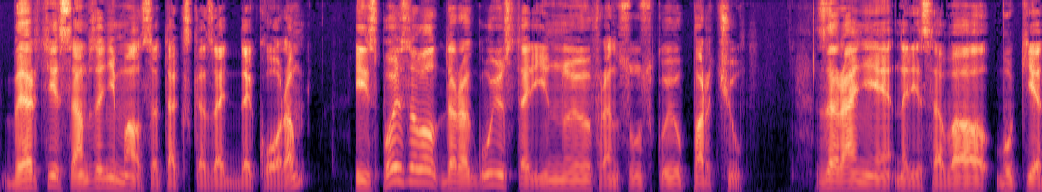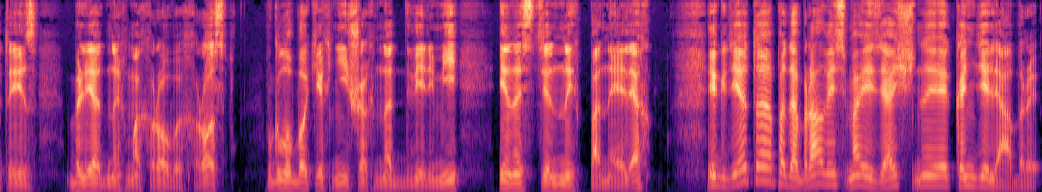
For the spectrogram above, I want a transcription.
Берти сам занимался, так сказать, декором и использовал дорогую старинную французскую парчу. Заранее нарисовал букеты из бледных махровых роз в глубоких нишах над дверьми и на стенных панелях, и где-то подобрал весьма изящные канделябры.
